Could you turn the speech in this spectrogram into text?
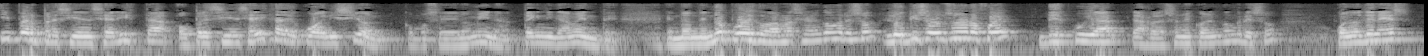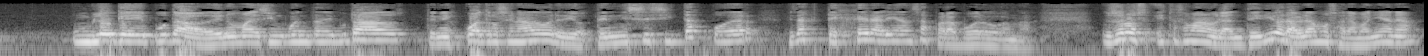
hiperpresidencialista o presidencialista de coalición, como se denomina técnicamente, en donde no puedes gobernar sin el Congreso, lo que hizo Bolsonaro fue descuidar las relaciones con el Congreso cuando tenés un bloque de diputados de no más de 50 diputados, tenés cuatro senadores, digo, te necesitas poder, necesitas tejer alianzas para poder gobernar. Nosotros esta semana o la anterior hablamos a la mañana,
